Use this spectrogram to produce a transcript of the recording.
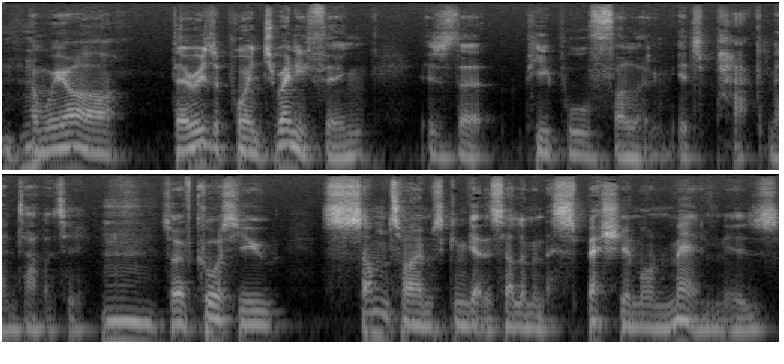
Mhm. And we are, there is a point to anything, is that people follow. It's pack mentality. Mm. So, of course, you sometimes can get this element, especially among men, is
